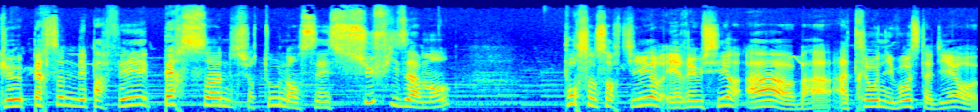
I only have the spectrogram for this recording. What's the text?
que personne n'est parfait, personne surtout n'en sait suffisamment pour s'en sortir et réussir à, bah, très haut niveau, c'est-à-dire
